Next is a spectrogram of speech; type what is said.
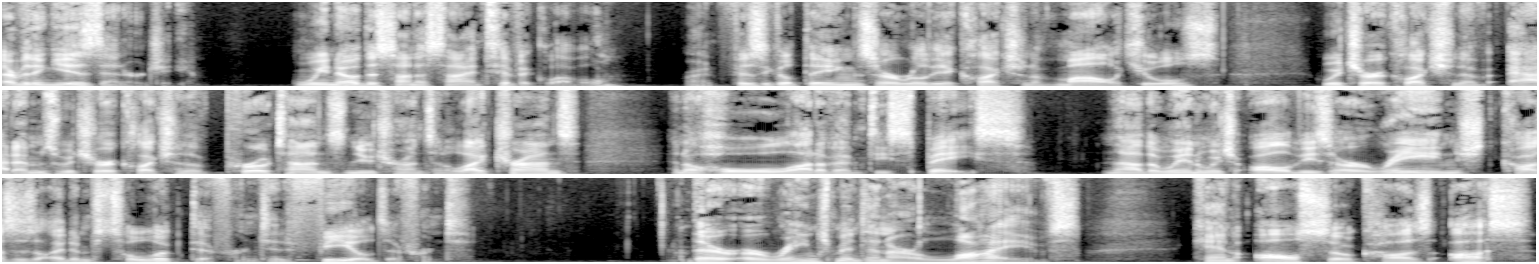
everything is energy. We know this on a scientific level, right? Physical things are really a collection of molecules, which are a collection of atoms, which are a collection of protons, neutrons, and electrons, and a whole lot of empty space. Now, the way in which all of these are arranged causes items to look different and feel different. Their arrangement in our lives can also cause us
